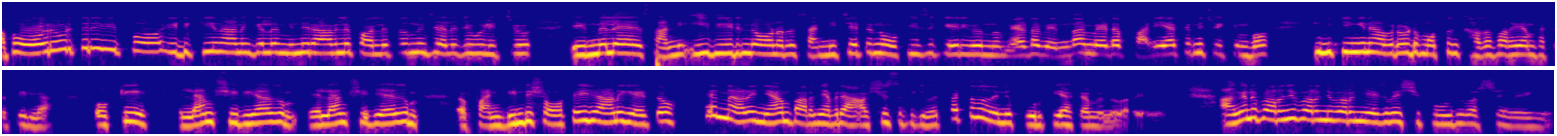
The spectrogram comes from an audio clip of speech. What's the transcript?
അപ്പൊ ഓരോരുത്തരും ഇപ്പോ ഇടുക്കിന്നാണെങ്കിലും ഇന്ന് രാവിലെ കൊല്ലത്തുനിന്ന് ചിലജ് വിളിച്ചു. ഇന്നലെ സണ്ണി ഈ വീടിന്റെ ഓണർ സണ്ണിച്ചേട്ടൻ ഓഫീസിൽ കയറി വന്നു. മേഡം എന്താ മേഡം? പണിയാത്തെന്ന് ചോദിക്കുമ്പോൾ എനിക്കിങ്ങനെ അവരോട് മൊത്തം കഥ പറയാൻ പറ്റത്തില്ല. ഓക്കെ എല്ലാം ശരിയാകും എല്ലാം ശരിയാകും. ഫണ്ടിന്റെ ഷോർട്ടേജ് ആണ് കേട്ടോ എന്നാണ് ഞാൻ പറഞ്ഞ് അവരെ ആശ്വസിപ്പിക്കുന്നത്. പെട്ടെന്ന് തന്നെ പൂർത്തിയാക്കാം എന്ന് പറയുന്നു. അങ്ങനെ പറഞ്ഞു പറഞ്ഞു പറഞ്ഞു ഏകദേശം ഇപ്പൊ ഒരു വർഷം കഴിഞ്ഞു.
